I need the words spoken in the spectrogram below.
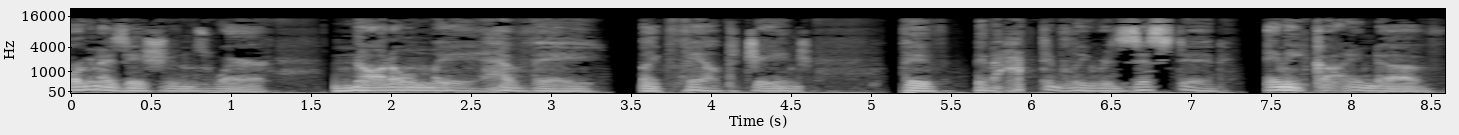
organizations where not only have they like failed to change, they've they've actively resisted any kind of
